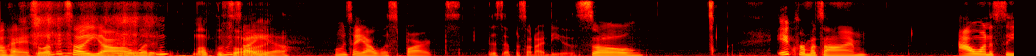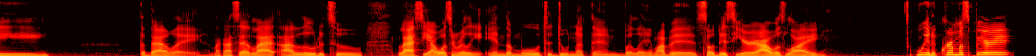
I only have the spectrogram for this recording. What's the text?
okay. So let me tell y'all what. It, let me tell you. Let me tell y'all what sparked this episode idea. So, Ikrima time. I want to see the ballet. Like I said, la- I alluded to last year. I wasn't really in the mood to do nothing but lay in my bed. So this year, I was like, "We in a Krima spirit.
